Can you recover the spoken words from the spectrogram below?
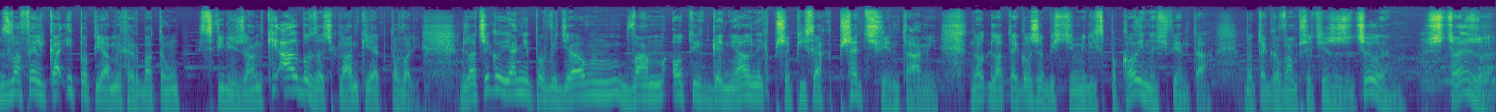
z wafelka i popijamy herbatą z filiżanki albo ze szklanki, jak to woli. Dlaczego ja nie powiedziałam wam o tych genialnych przepisach przed świętami? No dlatego, żebyście mieli spokojne święta, bo tego wam przecież życzyłem. Szczerze.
